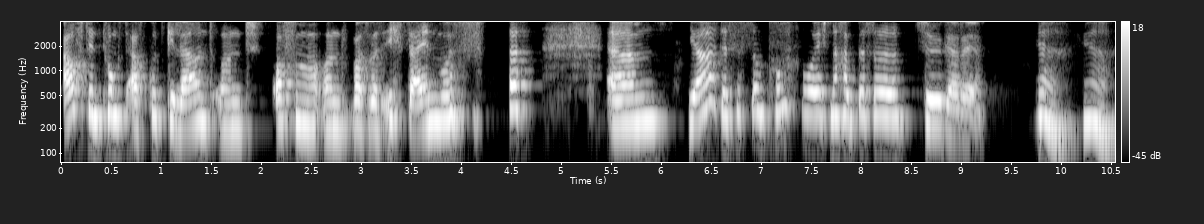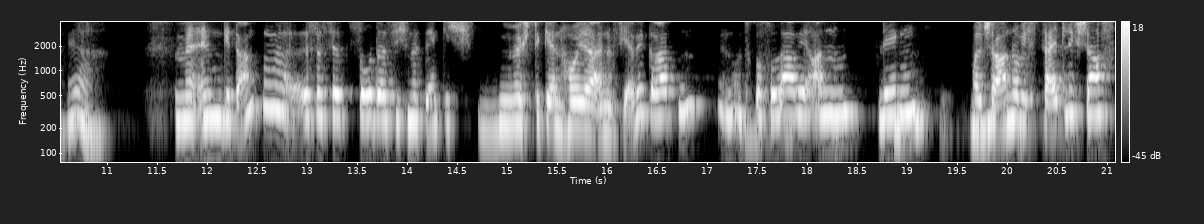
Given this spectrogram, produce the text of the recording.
auf den Punkt auch gut gelaunt und offen und was weiß ich sein muss. ähm, ja, das ist so ein Punkt, wo ich noch ein bisschen zögere. Ja, ja, ja. Im Gedanken ist es jetzt so, dass ich mir denke, ich möchte gern heuer einen Färbegarten in unserer Solavi anlegen. Mal mhm. schauen, ob ich es zeitlich schaffe.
